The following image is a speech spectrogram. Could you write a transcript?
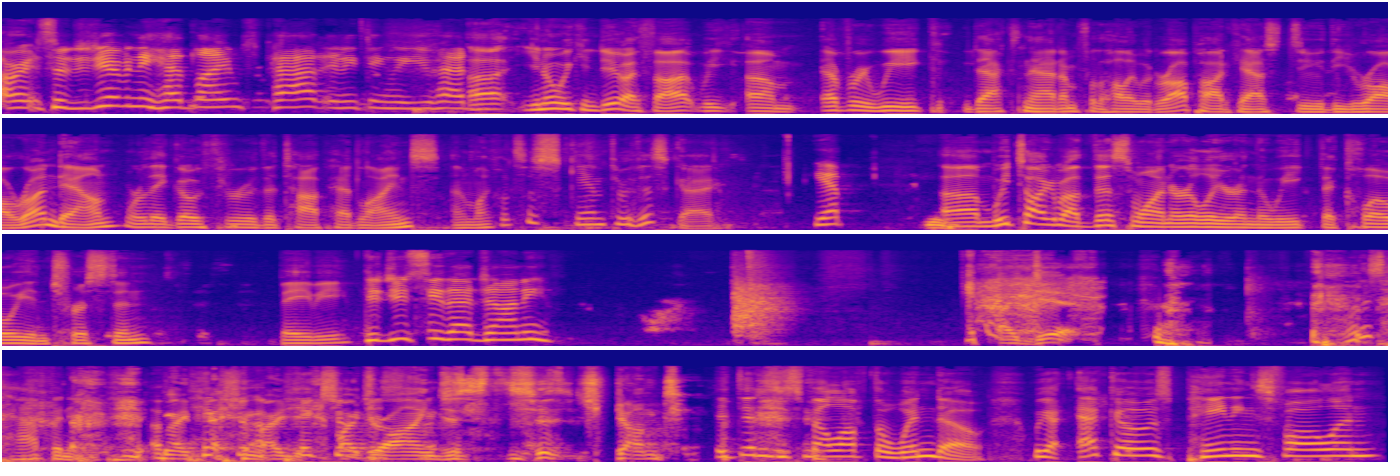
All right. So, did you have any headlines, Pat? Anything that you had? Uh, you know we can do? I thought we um, every week Dax and Adam for the Hollywood Raw podcast do the Raw rundown where they go through the top headlines. I'm like, let's just scan through this guy. Yep. Um, we talked about this one earlier in the week, the Khloe and Tristan baby. Did you see that, Johnny? I did. What is happening? A My, picture, my, a picture my just- drawing just just jumped. it did. It just fell off the window. We got echoes, paintings falling.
